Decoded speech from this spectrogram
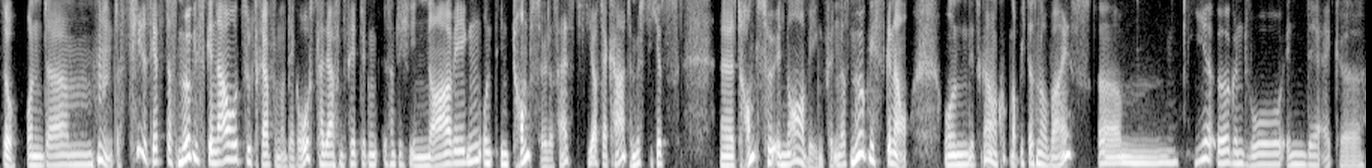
So, und ähm, hm, das Ziel ist jetzt, das möglichst genau zu treffen. Und der Großteil der Entwicklung ist natürlich in Norwegen und in Tromsø. Das heißt, hier auf der Karte müsste ich jetzt äh, Tromsø in Norwegen finden, das möglichst genau. Und jetzt können wir mal gucken, ob ich das noch weiß. Ähm, hier irgendwo in der Ecke,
